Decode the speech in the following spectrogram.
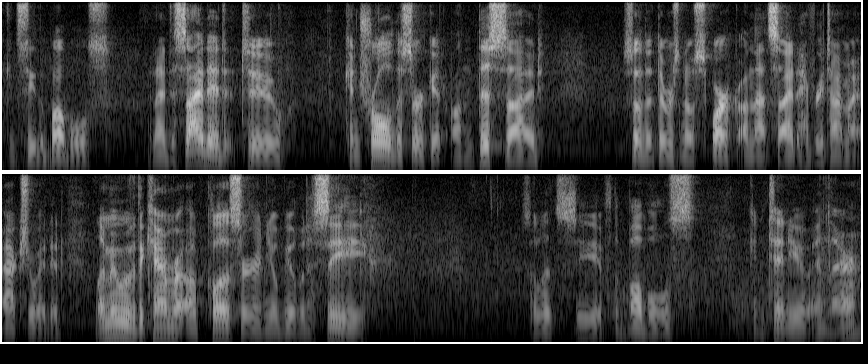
You can see the bubbles. And I decided to control the circuit on this side so that there was no spark on that side every time I actuated. Let me move the camera up closer and you'll be able to see. So let's see if the bubbles continue in there.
